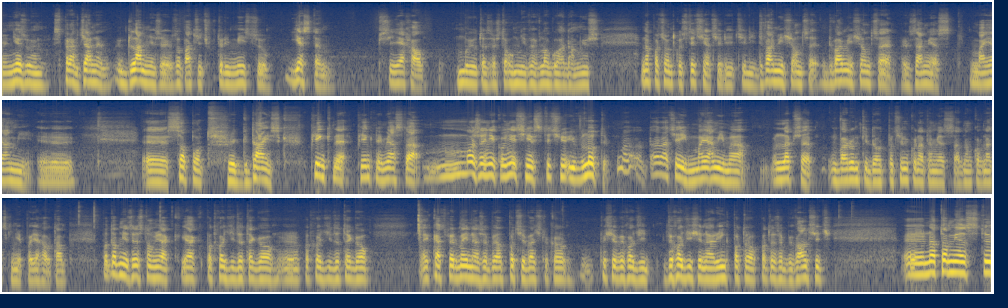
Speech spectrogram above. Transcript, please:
e, niezłym sprawdzianem dla mnie, żeby zobaczyć, w którym miejscu jestem. Przyjechał Mówił to zresztą u mnie we vlogu Adam już na początku stycznia, czyli, czyli dwa miesiące, dwa miesiące zamiast Miami, yy, yy, Sopot, Gdańsk. Piękne, piękne miasta, może niekoniecznie w styczniu i w lutym. No, raczej Miami ma lepsze warunki do odpoczynku, natomiast Adam Kownacki nie pojechał tam. Podobnie zresztą jak, jak podchodzi do tego, e, podchodzi do tego Kacper Mejna, żeby odpoczywać, tylko tu się wychodzi, wychodzi się na ring po to, po to żeby walczyć. E, Natomiast e,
